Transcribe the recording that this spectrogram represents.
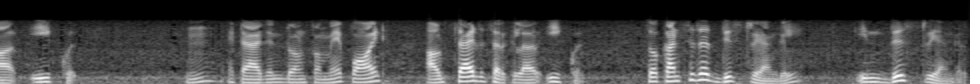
are equal a tangent drawn from a point outside the circle are equal. So consider this triangle in this triangle.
